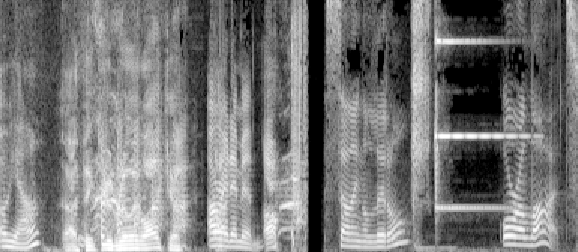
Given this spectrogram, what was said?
oh yeah I think you'd really like it. all right i'm in Selling a little or a lot?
